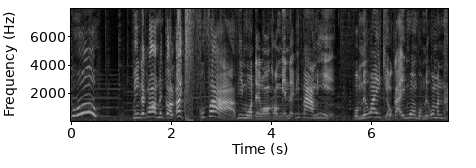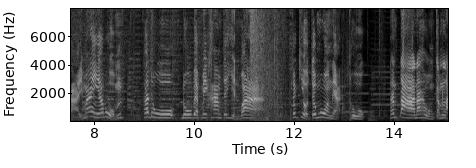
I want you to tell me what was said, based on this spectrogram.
วู้ฮู้วิ่งสักรอบหนึ่งก่อน เอ้ยกูฟ้า พี่มัวแต่มองคอมเมนต์เลยพี่ปามี่ ผมนึกว่าไอ้เขียวกับไอ้ม่วง ผมนึกว่ามันหายไม่ครับผม ถ้าดูดูแบบไม่ข้ามจะเห็นว่า เจ้าเขียวเจ้าม่วงเนี่ย ถูกท่านตานะครับผมกำล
